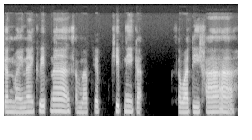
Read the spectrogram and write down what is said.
กันใหม่ในคลิปหน้าสำหรับคลิปนี้ก็สวัสดีค่ะ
